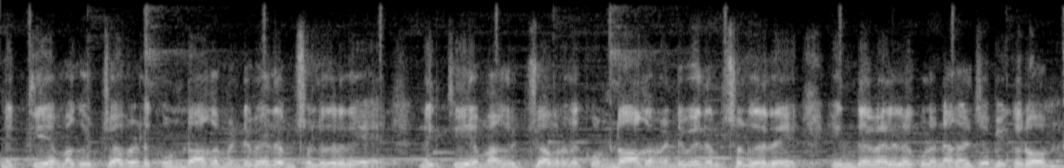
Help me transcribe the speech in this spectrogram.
நித்திய மகிழ்ச்சி அவர்களுக்கு உண்டாகும் என்று வேதம் சொல்லுகிறதே. நித்திய மகிழ்ச்சி அவர்களுக்கு உண்டாகும் என்று வேதம் சொல்கிறது. இந்த வேலையில் கூட நாங்கள் ஜெபிக்கிறோம்.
